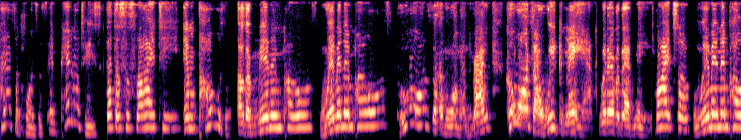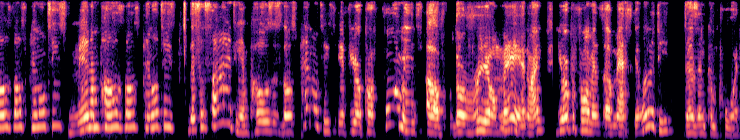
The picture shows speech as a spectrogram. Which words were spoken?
consequences and penalties that the society imposes. Other men impose, women impose. Who wants a woman, right? Who wants a weak man? Whatever that means, right? So women impose those penalties, men impose those penalties. The society imposes those penalties if your performance of the real man, right? Your performance of masculinity doesn't comport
